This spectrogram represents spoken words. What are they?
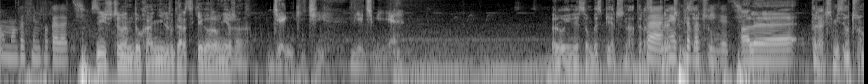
O, mogę z nim pogadać. Zniszczyłem ducha nilfgardzkiego żołnierza. Dzięki ci, Wiedźminie. Ruiny są bezpieczne, a teraz Tak, nie precz mi chcę z was oczu. widzieć. Ale Precz mi z oczu.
